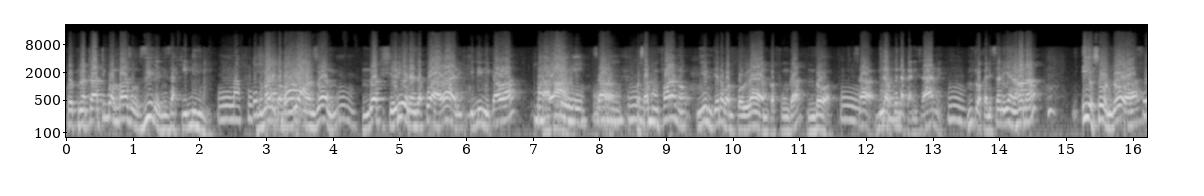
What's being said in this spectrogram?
Kwa kuna taratibu ambazo zile ni za kidini, ndio maana nikakwambia mwanzoni, ndoa kisheria inaweza kuwa halali, kidini kawa halali. Sawa? Kwa sababu mfano, nyie mkienda kwa mkuu wa wilaya mkafunga ndoa, sawa? Bila kwenda kanisani, mtu wa kanisani yeye anaona hiyo sio ndoa, kwa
